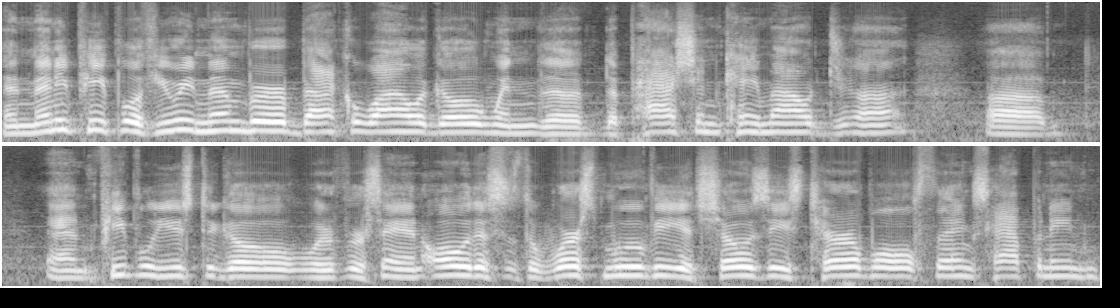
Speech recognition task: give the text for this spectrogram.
And many people, if you remember back a while ago when the, the Passion came out, uh, uh, and people used to go, were, were saying, oh, this is the worst movie. It shows these terrible things happening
